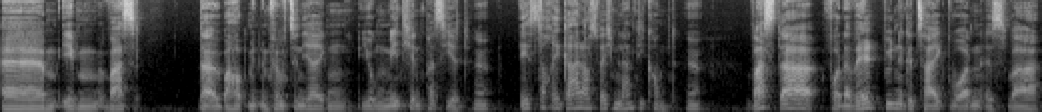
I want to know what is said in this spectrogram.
ähm, eben was da überhaupt mit einem 15-jährigen jungen Mädchen passiert. Ja ist doch egal, aus welchem Land die kommt. Ja. Was da vor der Weltbühne gezeigt worden ist, war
